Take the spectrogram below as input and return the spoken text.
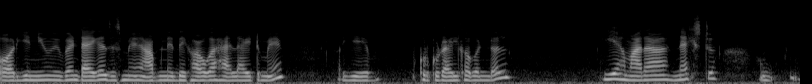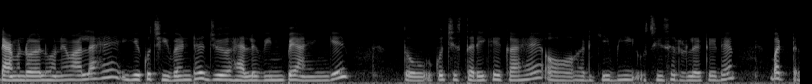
और ये न्यू इवेंट आएगा जिसमें आपने देखा होगा हाईलाइट में ये क्रोकोडाइल का बंडल ये हमारा नेक्स्ट डायमंड रॉयल होने वाला है. ये कुछ इवेंट है जो हेलोवीन पे आएँगे तो कुछ इस तरीके का है और ये भी उसी से रिलेटेड है. बट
